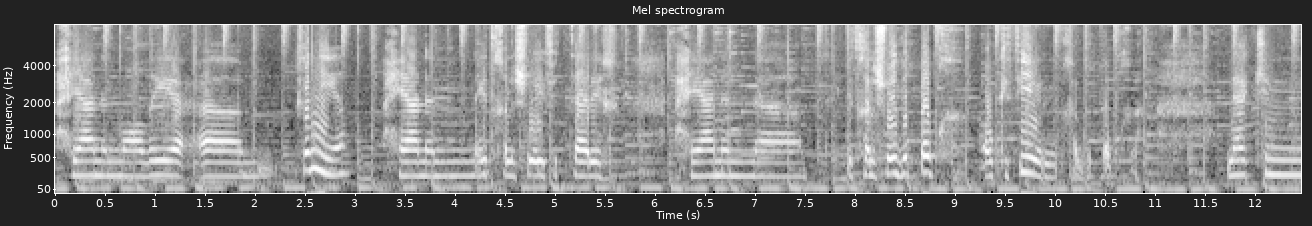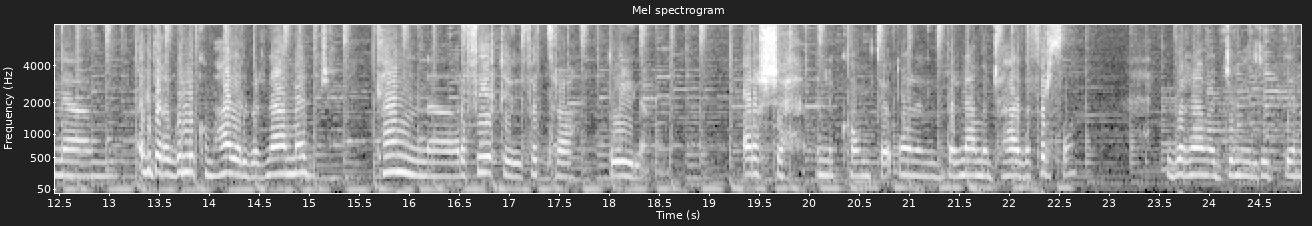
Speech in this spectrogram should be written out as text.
أحيانا مواضيع فنية. أحيانا يدخل شوي في التاريخ. أحيانا أه، يدخل شوي بالطبخ أو كثير يدخل بالطبخ. لكن أقدر أقول لكم هذا البرنامج كان رفيقي لفترة طويلة. أرشح أنكم تعطون البرنامج هذا فرصة. البرنامج جميل جدا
